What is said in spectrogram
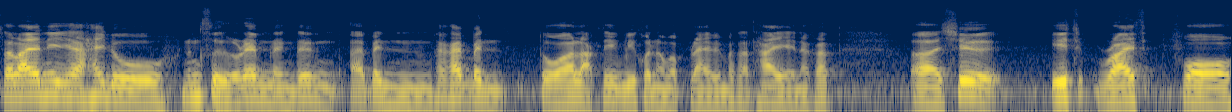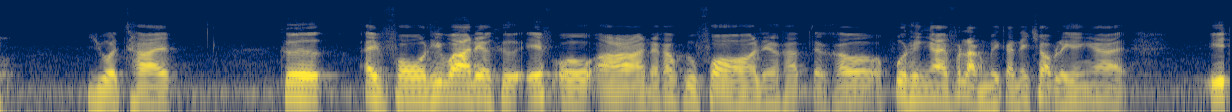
สไลด์นี้จะให้ดูหนังสือเล่มหนึ่งซึ่งเป็นคล้ายๆเป็นตัวหลักที่มีคนเอามาแปลเป็นภาษาไทยนะครับชื่อ Eat Right for Your Type คือไอ้โฟที่ว่าเนี่ยคือ F O R นะครับคือ for เนี่ยครับแต่เขาพูดให้ง่ายฝรั่งอเมริกันที่ชอบอะไรง่ายๆ eat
